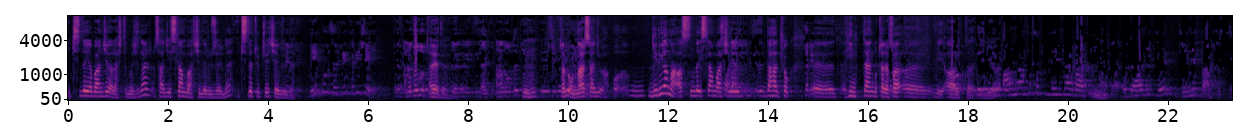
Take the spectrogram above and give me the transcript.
İkisi de yabancı araştırmacılar. Sadece İslam bahçeleri üzerine. İkisi de Türkçe'ye çevrildi. Evet. Benim bu söylediğim tabii şey, e, Anadolu. Evet, evet. E, e, yani Anadolu'daki e, şeyleri Tabii onlar sadece giriyor ama aslında İslam bahçeleri daha çok Tabii. e, Hint'ten bu tarafa e, bir ağırlıkla geliyor. anlamda çok ilerler var dünyada. Özellikle cennet bahçesi.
